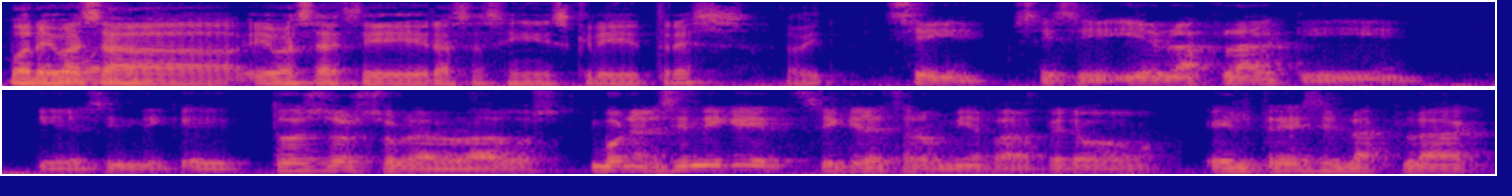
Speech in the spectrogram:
Bueno, ibas a, ibas a decir Assassin's Creed 3, David. Sí, sí, sí. Y el Black Flag y, y el Syndicate. Todos esos sobrevalorados. Bueno, el Syndicate sí que le echaron mierda, pero el 3 y el Black Flag.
